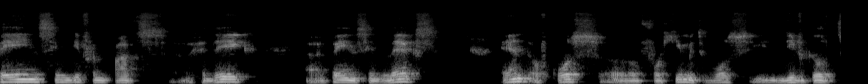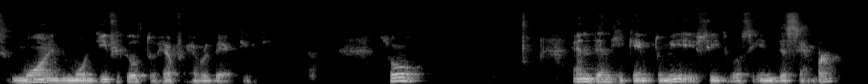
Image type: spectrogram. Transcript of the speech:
pains in different parts, headache, uh, pains in legs. And of course, uh, for him, it was difficult, more and more difficult to have everyday activity. So, and then he came to me, you see, it was in December.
